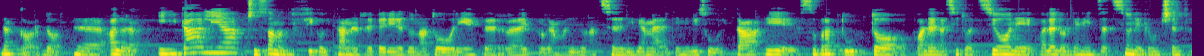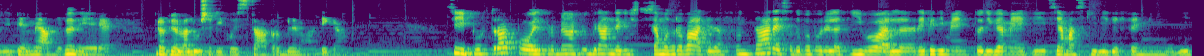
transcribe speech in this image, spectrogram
D'accordo, eh, allora in Italia ci sono difficoltà nel reperire donatori per il programma di donazione di gameti, mi risulta, e soprattutto qual è la situazione, qual è l'organizzazione che un centro di PMA deve avere proprio alla luce di questa problematica. Sì, purtroppo il problema più grande che ci siamo trovati ad affrontare è stato proprio relativo al reperimento di gameti sia maschili che femminili.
